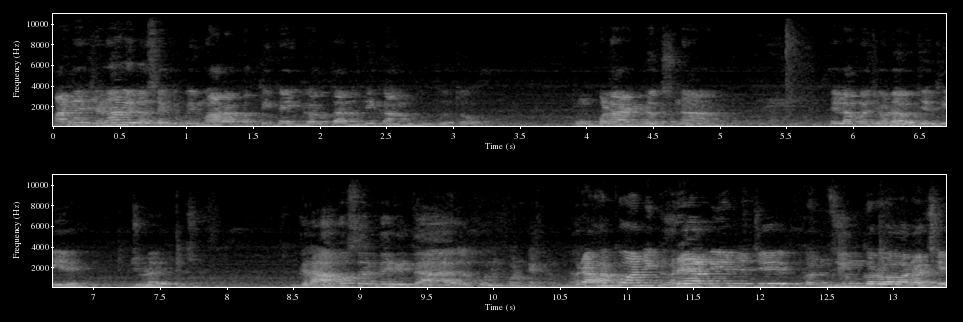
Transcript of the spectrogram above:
આને જણાવેલ હશે કે ભાઈ મારા પતિ કંઈ કરતા નથી કામ કરતો તો હું પણ આ ડ્રગ્સના પેલામાં જોડાવ જેથી એ જોડાયેલું છે. ગ્રાહકો સર કઈ રીતે આ લોકોને કોન્ટેક્ટ કરતા? ગ્રાહકો આની ઘરે આવી અને જે કન્ઝ્યુમ કરવા વાળા છે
